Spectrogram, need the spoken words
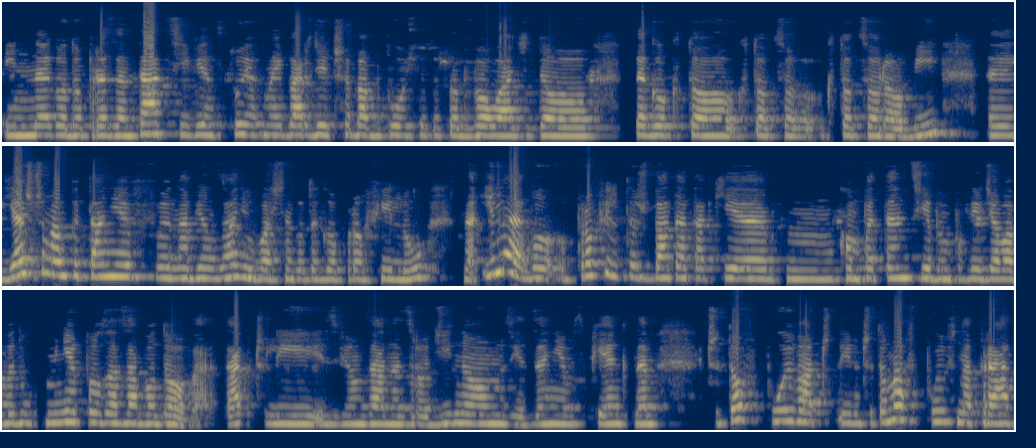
innego do prezentacji, więc tu jak najbardziej trzeba by było się też odwołać do tego, kto, kto, co, kto co robi. E, ja jeszcze mam pytanie w nawiązaniu właśnie do tego profilu, na ile, bo profil też bada takie mm, kompetencje, bym powiedziała, według mnie pozazawodowe, tak? czyli związane z rodziną, z jedzeniem, z pięknem. Czy to wpływa, czy, czy to ma wpływ na pracę,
